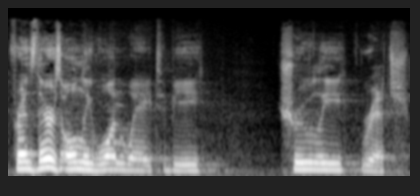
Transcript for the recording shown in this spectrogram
Friends, there is only one way to be truly rich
